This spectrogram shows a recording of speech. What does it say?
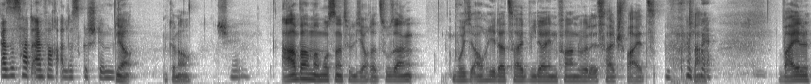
Also es hat einfach alles gestimmt. Ja, genau. Schön. Aber man muss natürlich auch dazu sagen, wo ich auch jederzeit wieder hinfahren würde, ist halt Schweiz. Klar. Weil,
